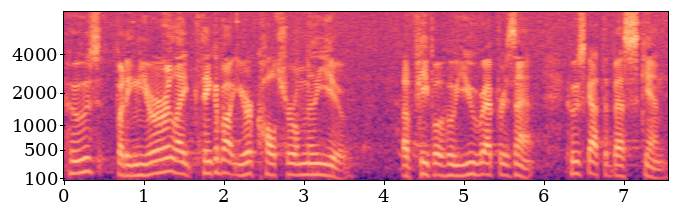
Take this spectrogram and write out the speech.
Who's, but in your, like, think about your cultural milieu of people who you represent. Who's got the best skin?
